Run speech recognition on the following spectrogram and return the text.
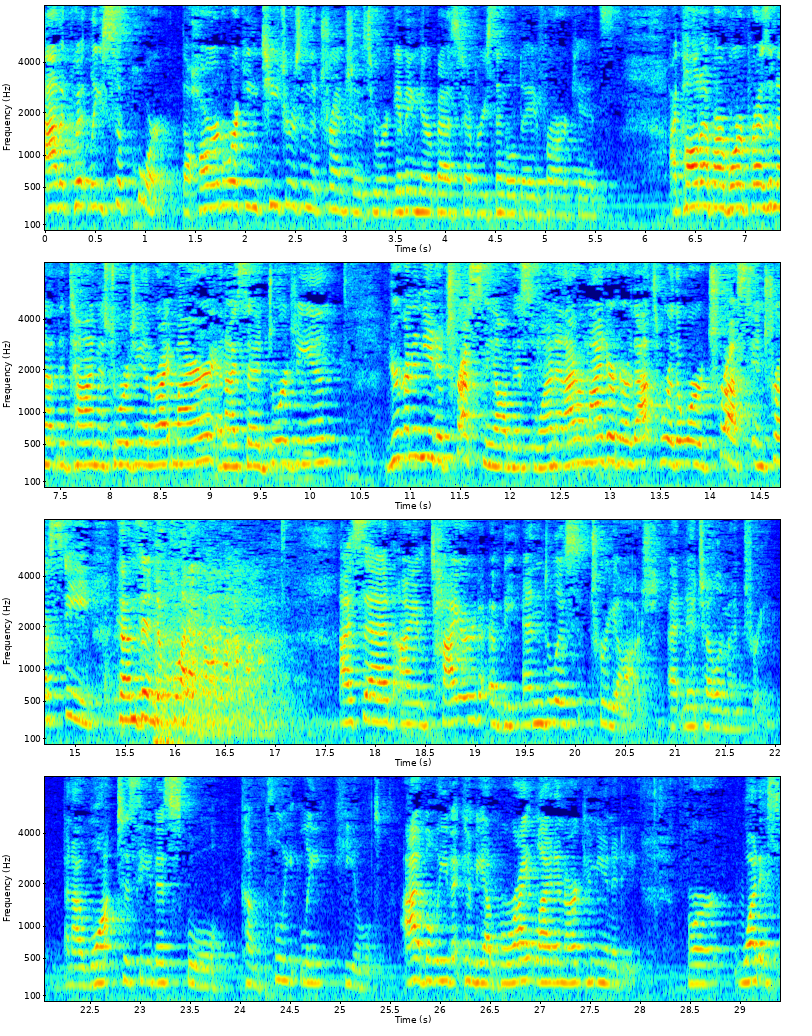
adequately support the hardworking teachers in the trenches who are giving their best every single day for our kids. I called up our board president at the time, Ms. Georgianne Reitmeyer, and I said, Georgianne, you're going to need to trust me on this one. And I reminded her that's where the word trust in trustee comes into play. I said, I am tired of the endless triage at Nitsch Elementary, and I want to see this school completely healed. I believe it can be a bright light in our community for what is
